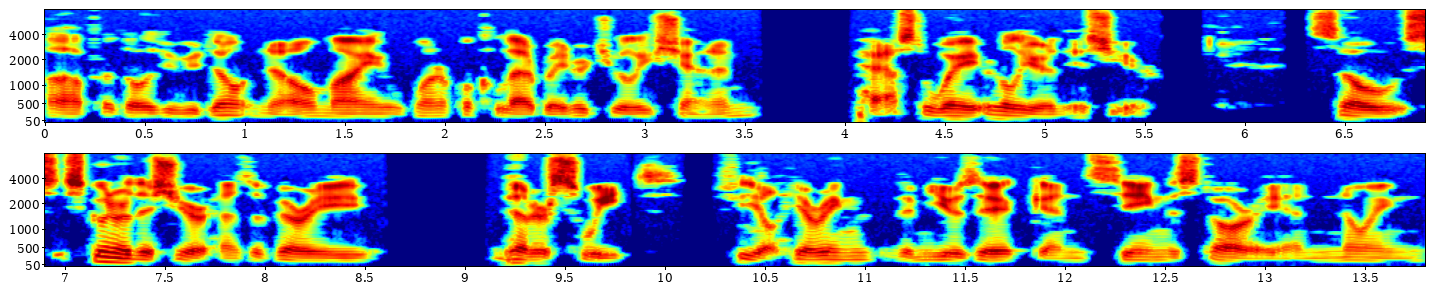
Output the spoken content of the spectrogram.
Uh, for those of you who don't know, my wonderful collaborator Julie Shannon passed away earlier this year. So Schooner this year has a very bittersweet feel. Hearing the music and seeing the story and knowing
